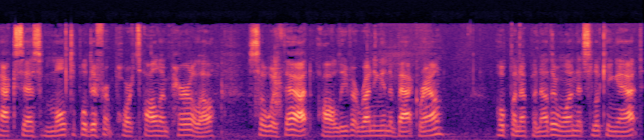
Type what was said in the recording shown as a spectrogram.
access multiple different ports all in parallel. So with that, I'll leave it running in the background, open up another one that's looking at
